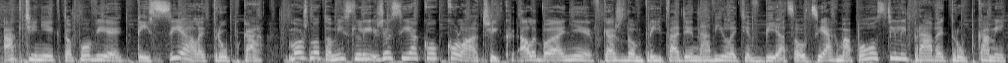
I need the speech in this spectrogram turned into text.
Ak ti niekto povie, ty si ale trubka, možno to myslí, že si ako koláčik, alebo aj nie. V každom prípade na výlete v Biacovciach ma pohostili práve trubkami.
